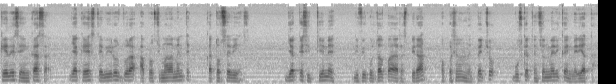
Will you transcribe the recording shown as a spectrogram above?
Quédese en casa, ya que este virus dura aproximadamente 14 días, ya que si tiene dificultad para respirar o presión en el pecho, busque atención médica inmediata.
